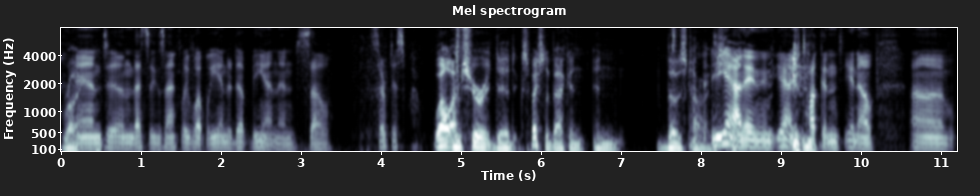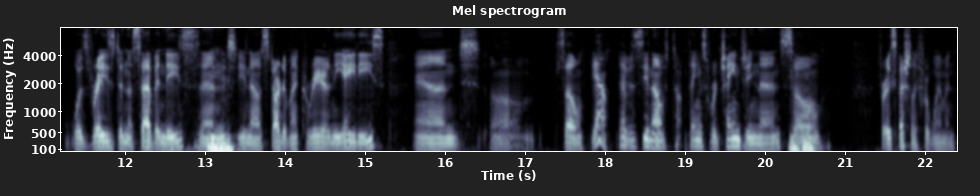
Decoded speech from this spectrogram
Right. and um, that's exactly what we ended up being, and so served us well. Well, I'm sure it did, especially back in in those times. Yeah, and yeah, you're talking, you know, uh, was raised in the 70s and, Mm-hmm. you know, started my career in the 80s. And um, so, yeah, it was, you know, t- things were changing then. So, Mm-hmm. for especially for women.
